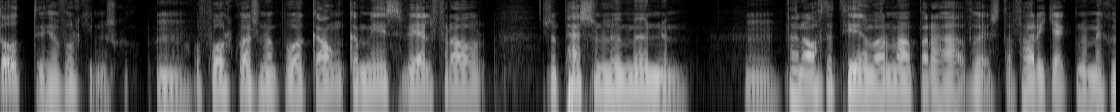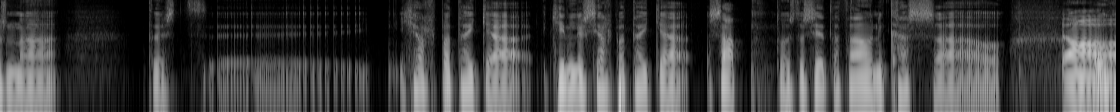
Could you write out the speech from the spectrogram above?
dótið hjá fólkinu sko mm. og fólk var svona búið að ganga misvel frá svona personlegu munum mm. þannig að ofta tíðum var maður bara, þú veist, að fara í gegnum eitthvað svona, þú veist uh, hjálpatækja kynlífshjálpatækja sapn, þú veist, og setja það á henni í kassa og, og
